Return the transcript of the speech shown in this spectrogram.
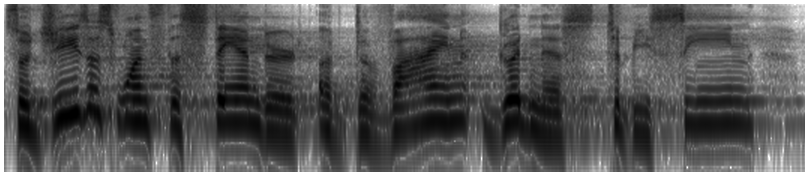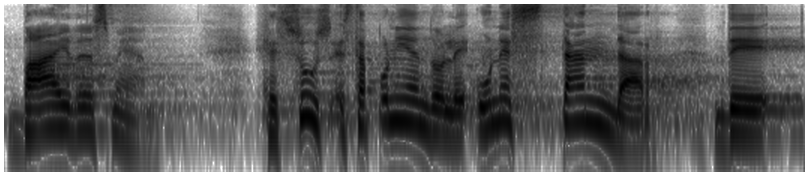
So Jesus wants the standard of divine goodness to be seen by this man. Jesús está poniéndole un estándar de,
